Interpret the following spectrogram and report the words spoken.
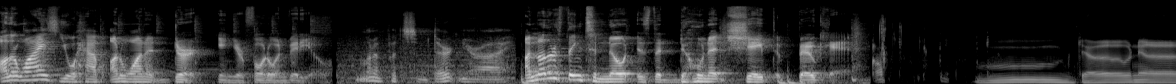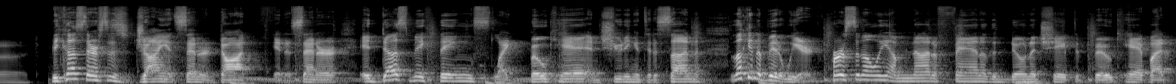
Otherwise, you'll have unwanted dirt in your photo and video. I'm gonna put some dirt in your eye. Another thing to note is the donut-shaped bokeh. Mmm, donut. Because there's this giant center dot in the center, it does make things like bokeh and shooting into the sun looking a bit weird. Personally, I'm not a fan of the donut-shaped bokeh, but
